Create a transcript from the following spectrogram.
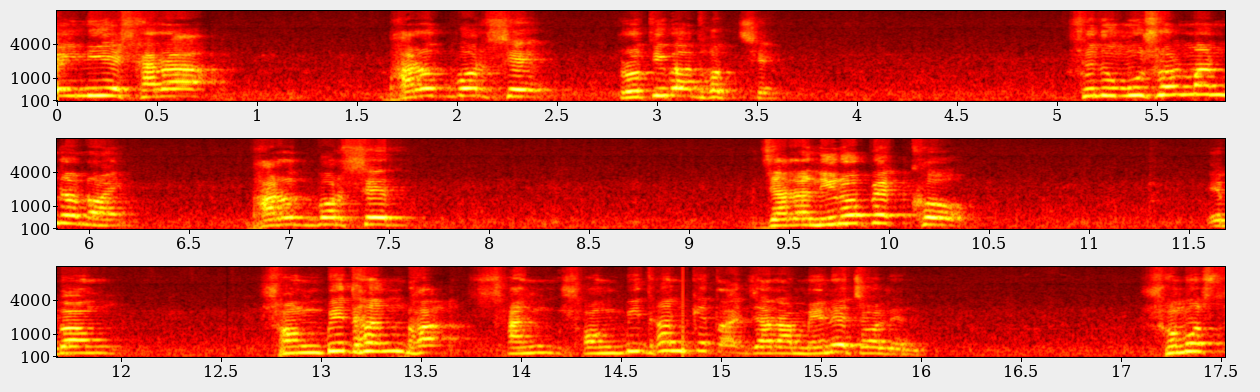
এই নিয়ে সারা ভারতবর্ষে প্রতিবাদ হচ্ছে। শুধু মুসলমানরা নয়, ভারতবর্ষের যারা নিরপেক্ষ এবং সংবিধান সংবিধানকে যারা মেনে চলেন, সমস্ত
